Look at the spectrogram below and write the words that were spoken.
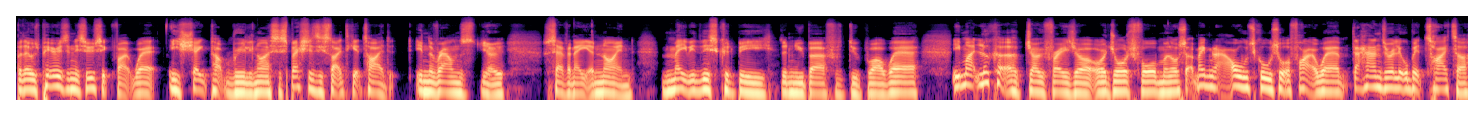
But there was periods in this Usyk fight where he shaped up really nice, especially as he started to get tired in the rounds, you know, seven, eight, and nine. Maybe this could be the new birth of Dubois, where he might look at a Joe Frazier or a George Foreman or maybe an old school sort of fighter where the hands are a little bit tighter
